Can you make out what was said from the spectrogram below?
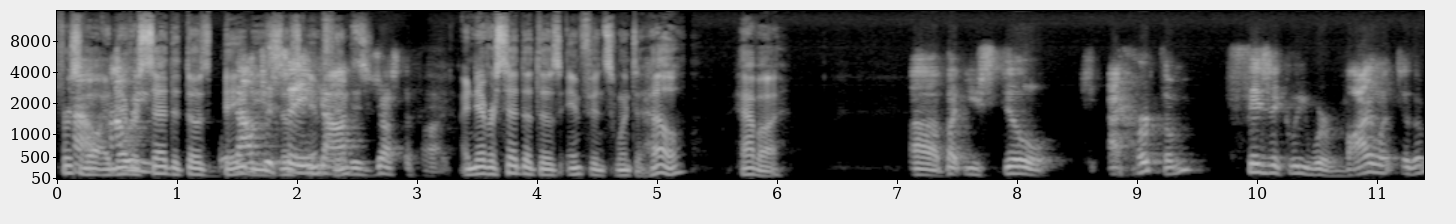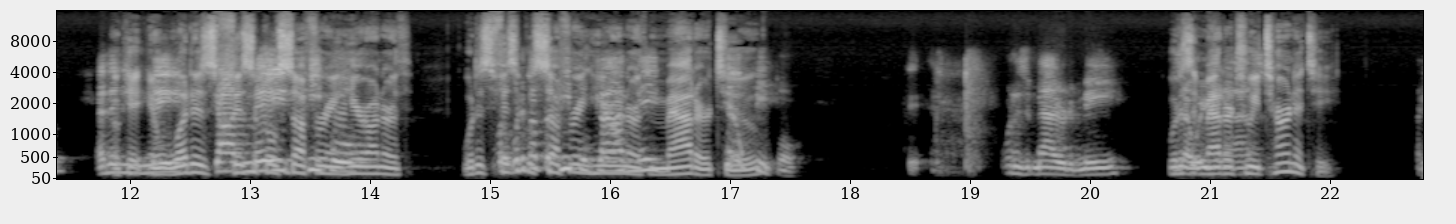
First How? of all, I never said that those babies, Without just those saying God infants, is justified, I never said that those infants went to hell. Have I? uh, but you still, I hurt them physically. We're violent to them, and then Okay, you and made- what does God physical suffering people- here on earth? What does What- what physical suffering here on earth made matter kill to? people. What does it matter to me? What does it you're matter gonna eternity? I-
